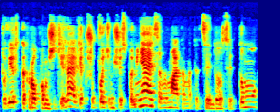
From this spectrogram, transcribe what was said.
повірте, кроком в житті. Навіть якщо потім щось поміняється, ви матимете цей досвід. Тому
